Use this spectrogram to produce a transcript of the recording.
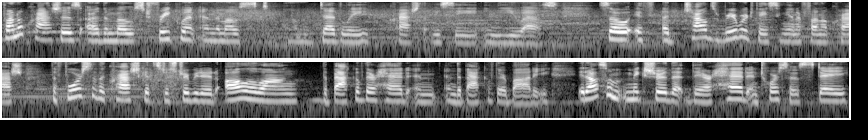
Frontal crashes are the most frequent and the most deadly crash that we see in the US. So if a child's rearward facing in a frontal crash, the force of the crash gets distributed all along the back of their head and, and the back of their body. It also makes sure that their head and torso stay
